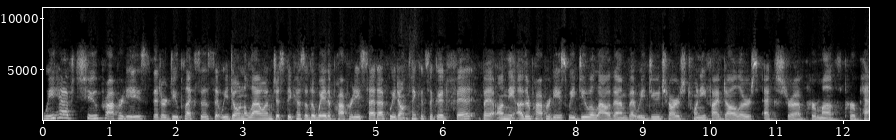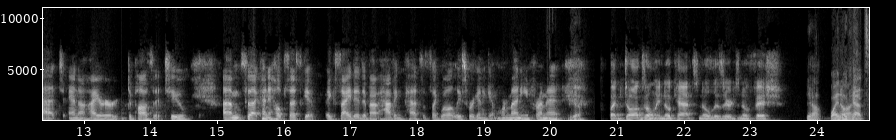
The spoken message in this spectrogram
We have two properties that are duplexes that we don't allow them just because of the way the property's set up. We don't think it's a good fit. But on the other properties, we do allow them, but we do charge $25 extra per month per pet and a higher deposit too. Um, so that kind of helps us get excited about having pets. It's like, well, at least we're going to get more money from it. Yeah. But dogs only, no cats, no lizards, no fish. Yeah. Why no I- cats?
